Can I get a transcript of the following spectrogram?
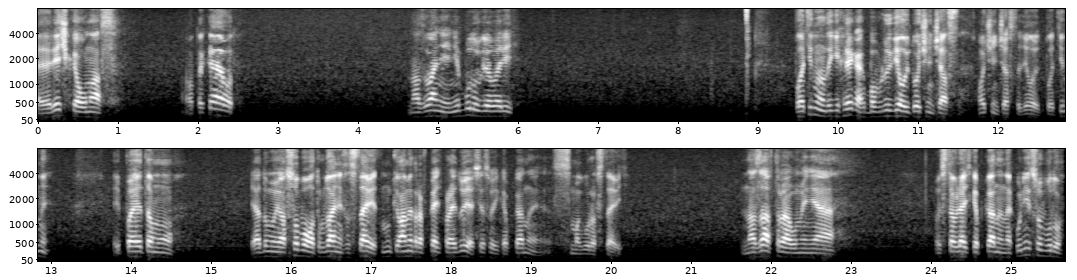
Э, речка у нас вот такая вот. Название не буду говорить. Плотины на таких реках бобры делают очень часто. Очень часто делают плотины. И поэтому, я думаю, особого труда не составит. Ну, километров 5 пройду, я все свои капканы смогу расставить. На завтра у меня выставлять капканы на куницу буду.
